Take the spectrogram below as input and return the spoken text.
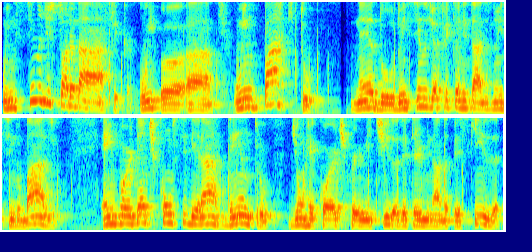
o ensino de história da África, o, uh, uh, o impacto né, do, do ensino de africanidades no ensino básico, é importante considerar, dentro de um recorte permitido a determinada pesquisa,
